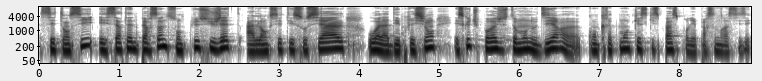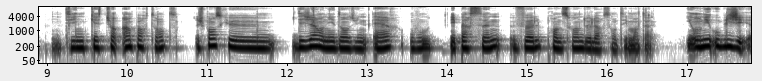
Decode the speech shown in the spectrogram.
ces temps-ci. Et certaines personnes sont plus sujettes à l'anxiété sociale ou à la dépression. Est-ce que tu pourrais justement nous dire euh, concrètement qu'est-ce qui se passe pour les personnes racisées? C'est une question importante. Je pense que déjà, on est dans une ère où les personnes veulent prendre soin de leur santé mentale. Et on est obligé,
